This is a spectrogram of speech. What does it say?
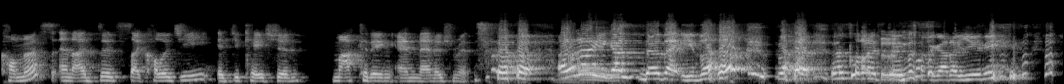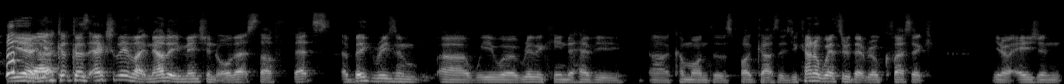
Commerce, and I did psychology, education, marketing, and management. So I don't know if you guys know that either, but that's what I I, did didn't. coming out of uni. yeah, Yeah. yeah, because actually, like now that you mentioned all that stuff, that's a big reason uh, we were really keen to have you uh, come on to this podcast. Is you kind of went through that real classic, you know, Asian,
